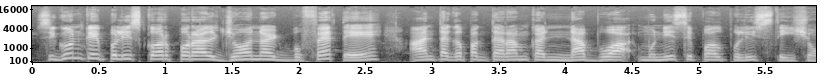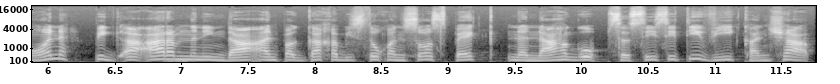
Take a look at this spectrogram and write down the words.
Sigun kay Police Corporal Jonard Bufete, ang tagapagtaram kan Nabwa Municipal Police Station, pig-aaram na ninda ang pagkakabisto kan suspect na nahagop sa CCTV kan shop.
